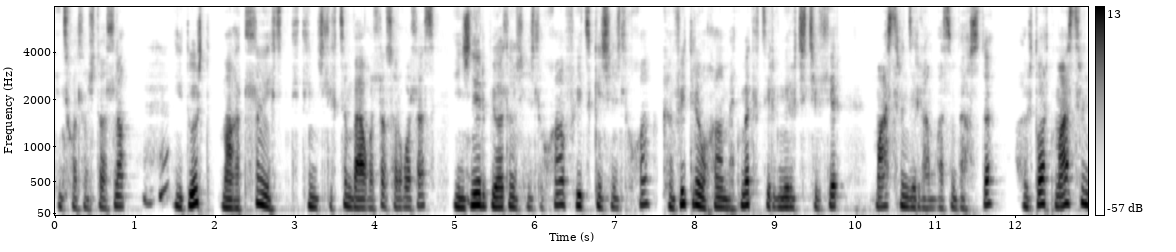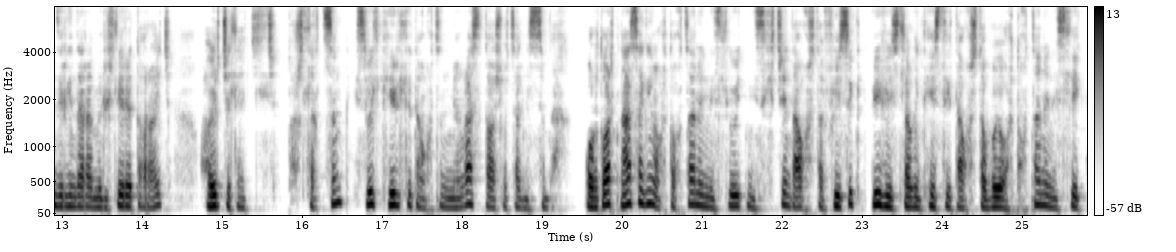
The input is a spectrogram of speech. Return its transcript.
тэнцэх боломжтой болно. Нэгдүгээрт магадлан тэтгэмжлэгдсэн байгууллага сургуулаас инженер биологийн шинжилгээ ухаан, физикийн шинжилгээ ухаан, компьютерийн ухаан, математик зэрэг мэрэгч чиглэлээр мастерын зэрэг хамгаалсан байх ёстой. Хоёрдугаарт мастерын зэргийн дараа мэрэгчлэрээ дор хаяж 2 жил ажиллаж туршлагдсан эсвэл тэрлэлд онгоцонд 1000-аас доош цаг ниссэн байх. Гуравдугаарт NASA-гийн урт хугацааны нислэг үед нисгчийн давах ёстой физик, бие физиологийн тестийг давах ёстой буюу урт хугацааны нислэгийг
